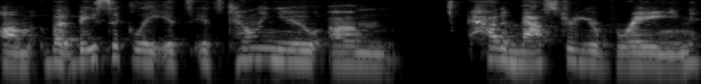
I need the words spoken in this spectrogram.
um, but basically it's it's telling you um, how to master your brain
